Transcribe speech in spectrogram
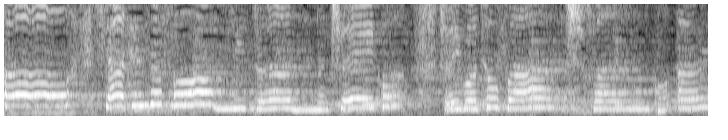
候。夏天的风你暖暖吹过吹过头发穿过耳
